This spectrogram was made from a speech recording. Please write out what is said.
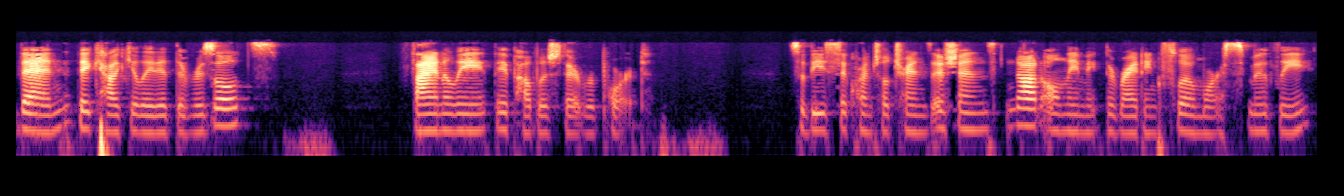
Then they calculated the results. Finally, they published their report. So these sequential transitions not only make the writing flow more smoothly,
